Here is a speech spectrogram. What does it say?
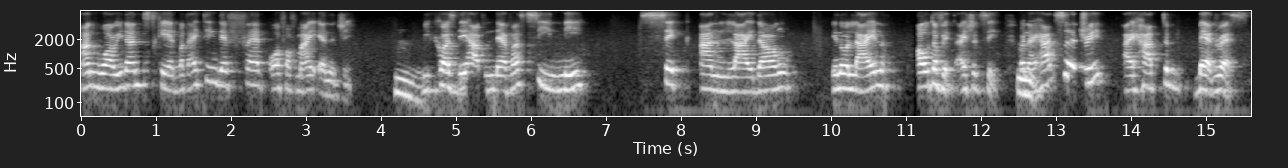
and worried and scared, but I think they fed off of my energy mm, because they have never seen me sick and lie down, you know, lying out of it, I should say. When I Mm. had surgery, I had to bed rest.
